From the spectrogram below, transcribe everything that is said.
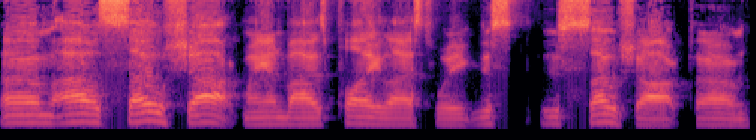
Um, I was so shocked, man, by his play last week. Just, just so shocked. Um,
